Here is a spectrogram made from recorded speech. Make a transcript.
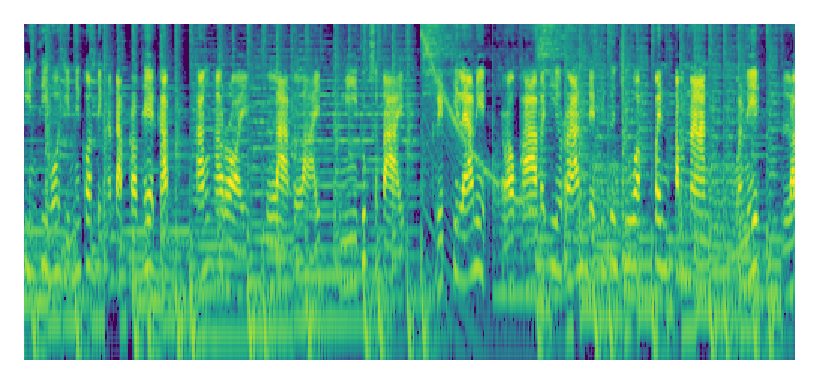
กินที่หัวหินนี่ก็ติดอันดับประเทศครับ ทั้งอร่อยหลากหลาย มีทุกสไตล์ คลิปที่แล้วนี่เราพาไปที่ร้านเด็ดที่ขึ้นชื่อว่าเป็นตำนาน วันนี้เรา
